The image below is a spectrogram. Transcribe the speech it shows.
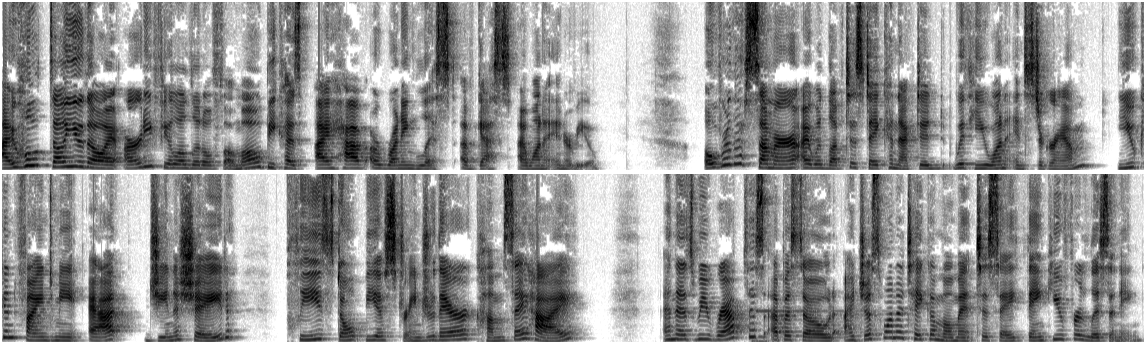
I will tell you though, I already feel a little FOMO because I have a running list of guests I want to interview. Over the summer, I would love to stay connected with you on Instagram. You can find me at Gina Schade. Please don't be a stranger there. Come say hi. And as we wrap this episode, I just want to take a moment to say thank you for listening.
